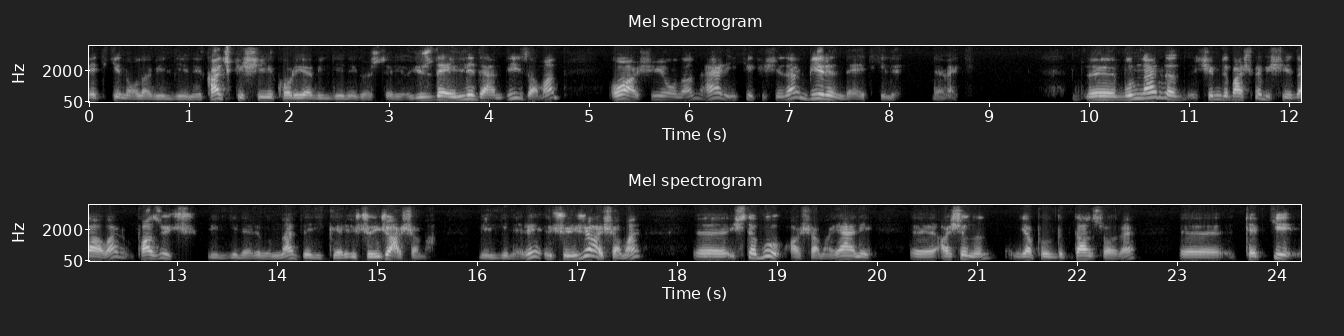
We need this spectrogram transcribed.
etkin olabildiğini, kaç kişiyi koruyabildiğini gösteriyor. Yüzde elli dendiği zaman o aşıyı olan her iki kişiden birinde etkili demek. E, bunlar da şimdi başka bir şey daha var. Faz 3 bilgileri bunlar dedikleri üçüncü aşama bilgileri. Üçüncü aşama e, işte bu aşama yani e, aşının yapıldıktan sonra e, tepki,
